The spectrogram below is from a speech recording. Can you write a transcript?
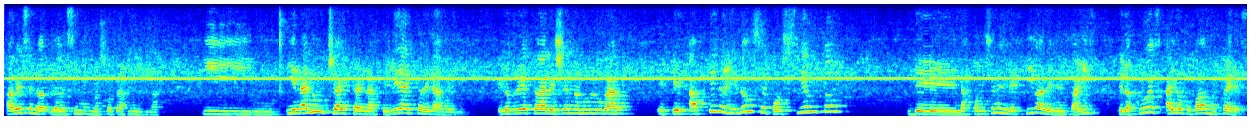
A veces lo, decimos nosotras mismas. Y, en la lucha esta, en la pelea esta de la... el otro día estaba leyendo en un lugar, es que apenas el 11% de las comisiones directivas en el país, de los clubes, hay ocupadas mujeres.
